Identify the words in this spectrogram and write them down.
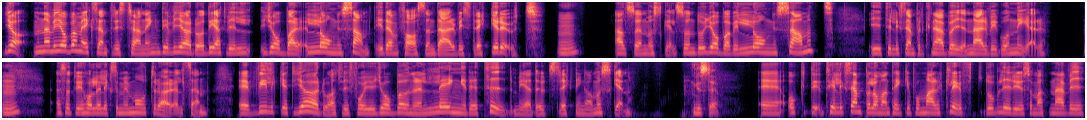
Ja, men när vi jobbar med excentrisk träning, det vi gör då det är att vi jobbar långsamt i den fasen där vi sträcker ut. Mm. alltså en muskel. Så då jobbar vi långsamt i till exempel knäböjen när vi går ner. Mm. Alltså att vi håller liksom emot rörelsen. Eh, vilket gör då att vi får jobba under en längre tid med utsträckning av muskeln. Just det. Eh, och det, till exempel om man tänker på marklyft, då blir det ju som att när vi,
